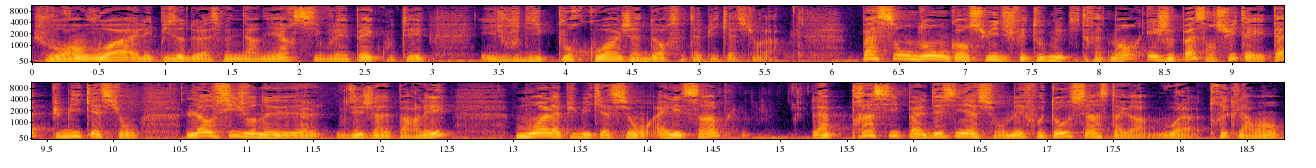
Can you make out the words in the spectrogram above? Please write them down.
Je vous renvoie à l'épisode de la semaine dernière si vous l'avez pas écouté et je vous dis pourquoi j'adore cette application là. Passons donc ensuite, je fais tous mes petits traitements et je passe ensuite à l'étape publication. Là aussi j'en ai déjà parlé. Moi la publication elle est simple, la principale destination de mes photos, c'est Instagram. Voilà, très clairement.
